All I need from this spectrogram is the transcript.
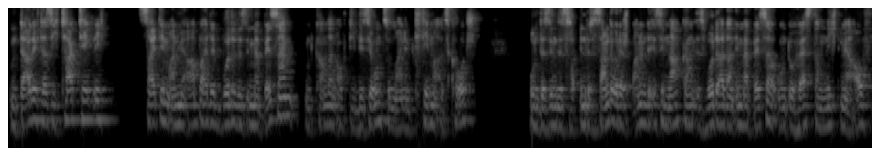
Und dadurch, dass ich tagtäglich seitdem an mir arbeite, wurde das immer besser und kam dann auch die Vision zu meinem Thema als Coach. Und das Interessante oder Spannende ist im Nachgang, es wurde halt dann immer besser und du hörst dann nicht mehr auf,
